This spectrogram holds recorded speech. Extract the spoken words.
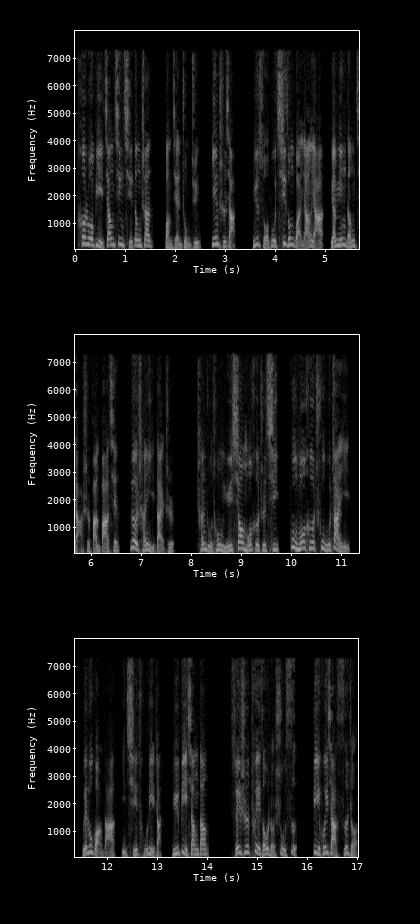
贺若弼将轻骑登山，望见众军，因迟下。与所部七总管杨牙、袁明等甲士凡八千，乐臣以待之。臣主通于萧摩诃之妻，故摩诃出无战意，唯卢广达以其图力战，与毕相当。随时退走者数四，毕麾下死者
